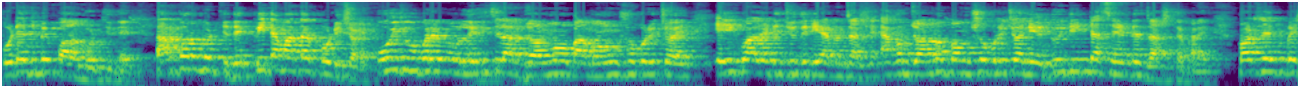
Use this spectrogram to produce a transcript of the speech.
ওটা দিবে পরবর্তীতে। তার পরবর্তীতে পিতা মাতার পরিচয়। ওই যে উপরে লিখেছিলাম জন্ম বা বংশ পরিচয়, এই কোয়ালিটি যদি রিয়ারেন্স আসে এখন জন্ম বংশ পরিচয় নিয়ে দুই তিনটা সেন্টেন্স আসতে পারে। পর্যায়ক্রমে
